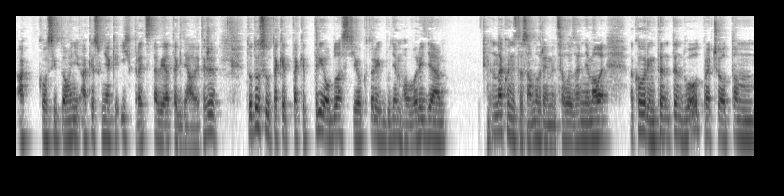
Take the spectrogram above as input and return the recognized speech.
ako si to oni, aké sú nejaké ich predstavy a tak ďalej. Takže toto sú také, také tri oblasti, o ktorých budem hovoriť a Nakoniec to samozrejme celé zhrnem, ale ako hovorím, ten, ten dôvod, prečo, o tom,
